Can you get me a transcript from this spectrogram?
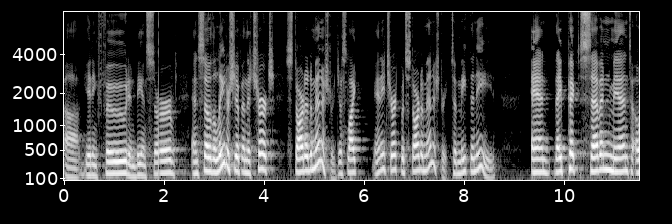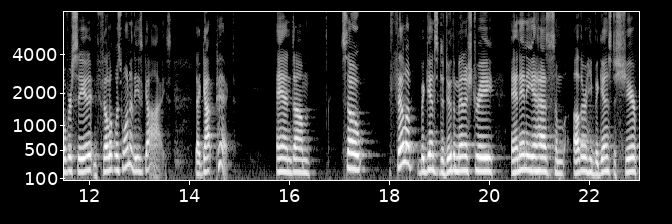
uh, getting food and being served. And so the leadership in the church started a ministry, just like any church would start a ministry to meet the need. And they picked seven men to oversee it, and Philip was one of these guys that got picked. And um, so Philip begins to do the ministry, and then he has some other, he begins to share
